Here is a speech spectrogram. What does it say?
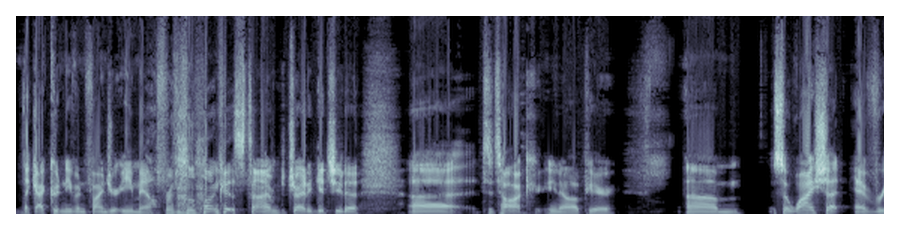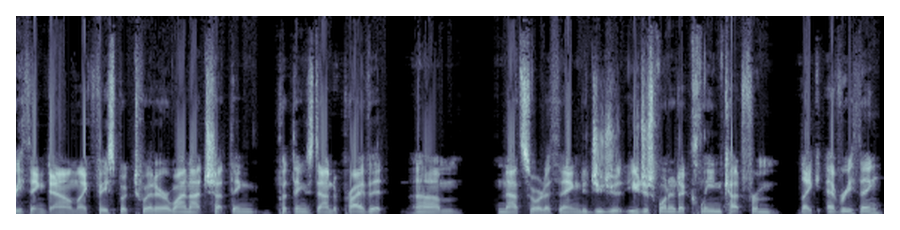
Like I couldn't even find your email for the longest time to try to get you to uh, to talk, you know, up here. Um, so why shut everything down, like Facebook, Twitter? Why not shut thing, put things down to private, um, and that sort of thing? Did you ju- you just wanted a clean cut from like everything?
